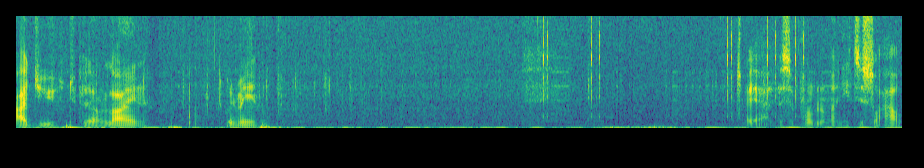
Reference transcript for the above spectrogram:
add you to play online with me. Yeah, there's a problem I need to sort out.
